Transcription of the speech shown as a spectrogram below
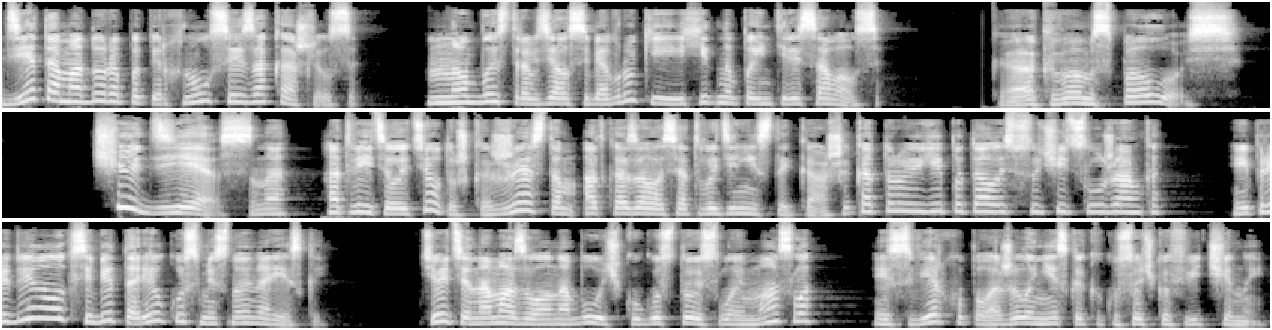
Дед Амадора поперхнулся и закашлялся, но быстро взял себя в руки и ехидно поинтересовался. «Как вам спалось?» «Чудесно!» — ответила тетушка, жестом отказалась от водянистой каши, которую ей пыталась всучить служанка, и придвинула к себе тарелку с мясной нарезкой. Тетя намазала на булочку густой слой масла и сверху положила несколько кусочков ветчины.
